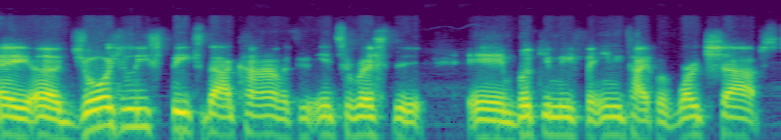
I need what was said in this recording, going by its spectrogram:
Hey, uh, GeorgeLeeSpeaks.com if you're interested in booking me for any type of workshops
